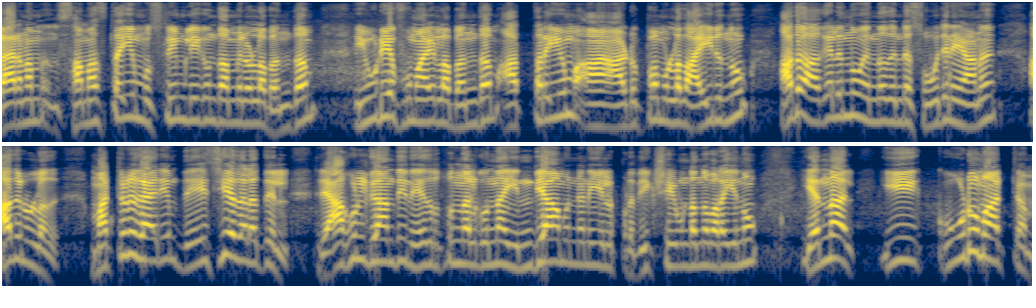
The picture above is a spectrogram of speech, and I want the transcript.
കാരണം സമസ്തയും മുസ്ലിം ലീഗും തമ്മിലുള്ള ബന്ധം യു ഡി എഫുമായുള്ള ബന്ധം അത്രയും അടുപ്പമുള്ളതായിരുന്നു. അത് അകലുന്നു എന്നതിന്റെ സൂചനയാണ് അതിലുള്ളത്. മറ്റൊരു കാര്യം ദേശീയ തലത്തിൽ രാഹുൽ ഗാന്ധി നേതൃത്വം നൽകുന്ന ഇന്ത്യ മുന്നണിയിൽ പ്രതീക്ഷയുണ്ടെന്ന് പറയുന്നു. എന്നാൽ ഈ കൂടുമാറ്റം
